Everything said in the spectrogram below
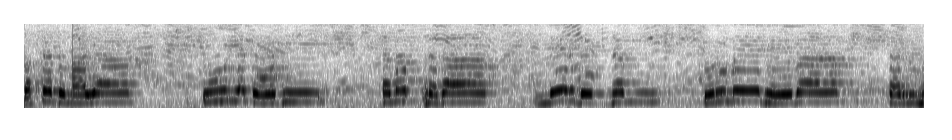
వక్రతుమాయ సూర్యకోటి సమప్రద నిర్విఘ్నం కురు మే దేవ సర్వ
